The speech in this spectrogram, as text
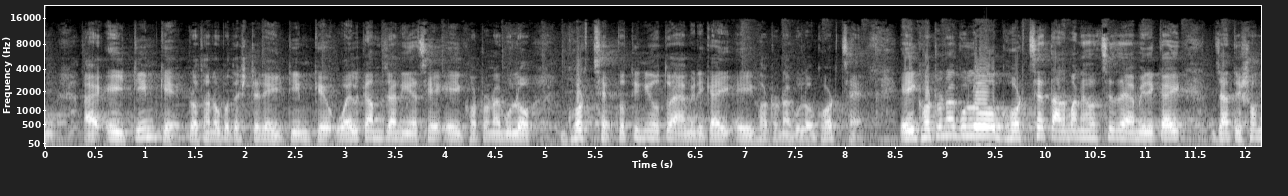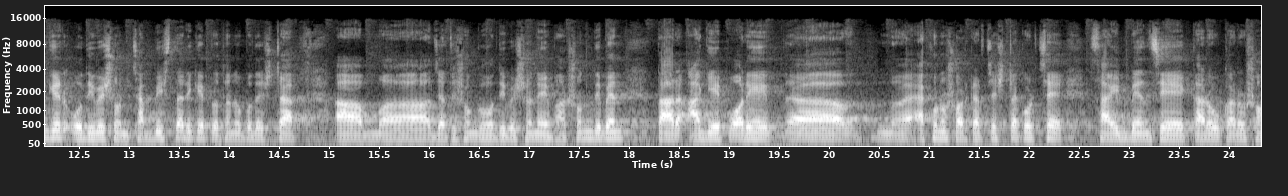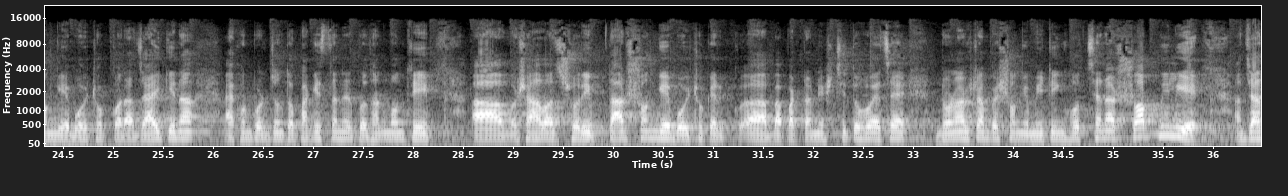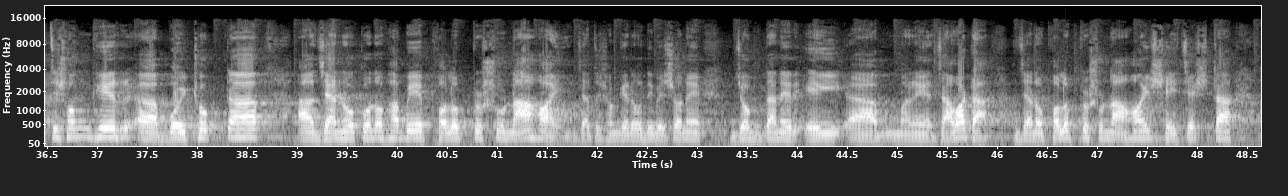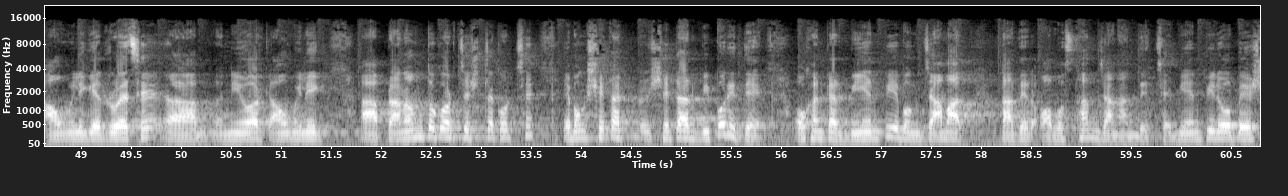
এই টিমকে, প্রধান উপদেষ্টার এই টিমকে ওয়েলকাম জানিয়েছে। এই ঘটনাগুলো ঘটছে, প্রতিনিয়ত আমেরিকায় এই ঘটনাগুলো ঘটছে। এই ঘটনাগুলো ঘটছে, তার মানে হচ্ছে যে আমেরিকায় জাতিসংঘের অধিবেশন, ছাব্বিশ তারিখে প্রধান উপদেষ্টা জাতিসংঘ অধিবেশনে ভাষণ দেবেন। তার আগে, পরে এখনও সরকার চেষ্টা করছে সাইড বেঞ্চে কারও কারও সঙ্গে বৈঠক করা যায় কিনা। এখন পর্যন্ত পাকিস্তানের প্রধানমন্ত্রী শাহবাজ শরীফ তার সঙ্গে বৈঠকের ব্যাপারটা নিশ্চিত হয়েছে। ডোনাল্ড ট্রাম্পের সঙ্গে মিটিং হচ্ছে না। সব মিলিয়ে জাতিসংঘের বৈঠকটা আহ, যেন কোনোভাবে ফলপ্রসূ না হয়। জাতিসংঘের অধিবেশনে যোগদানের এই মানে যাওয়াটা যেন ফলপ্রসূ না হয় সেই চেষ্টা আওয়ামী লীগের রয়েছে। নিউ ইয়র্ক আওয়ামী লীগ প্রাণান্তকর চেষ্টা করছে এবং সেটা সেটার বিপরীতে ওখানকার বিএনপি এবং জামাত তাদের অবস্থান জানান দিচ্ছে। বিএনপিরও বেশ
